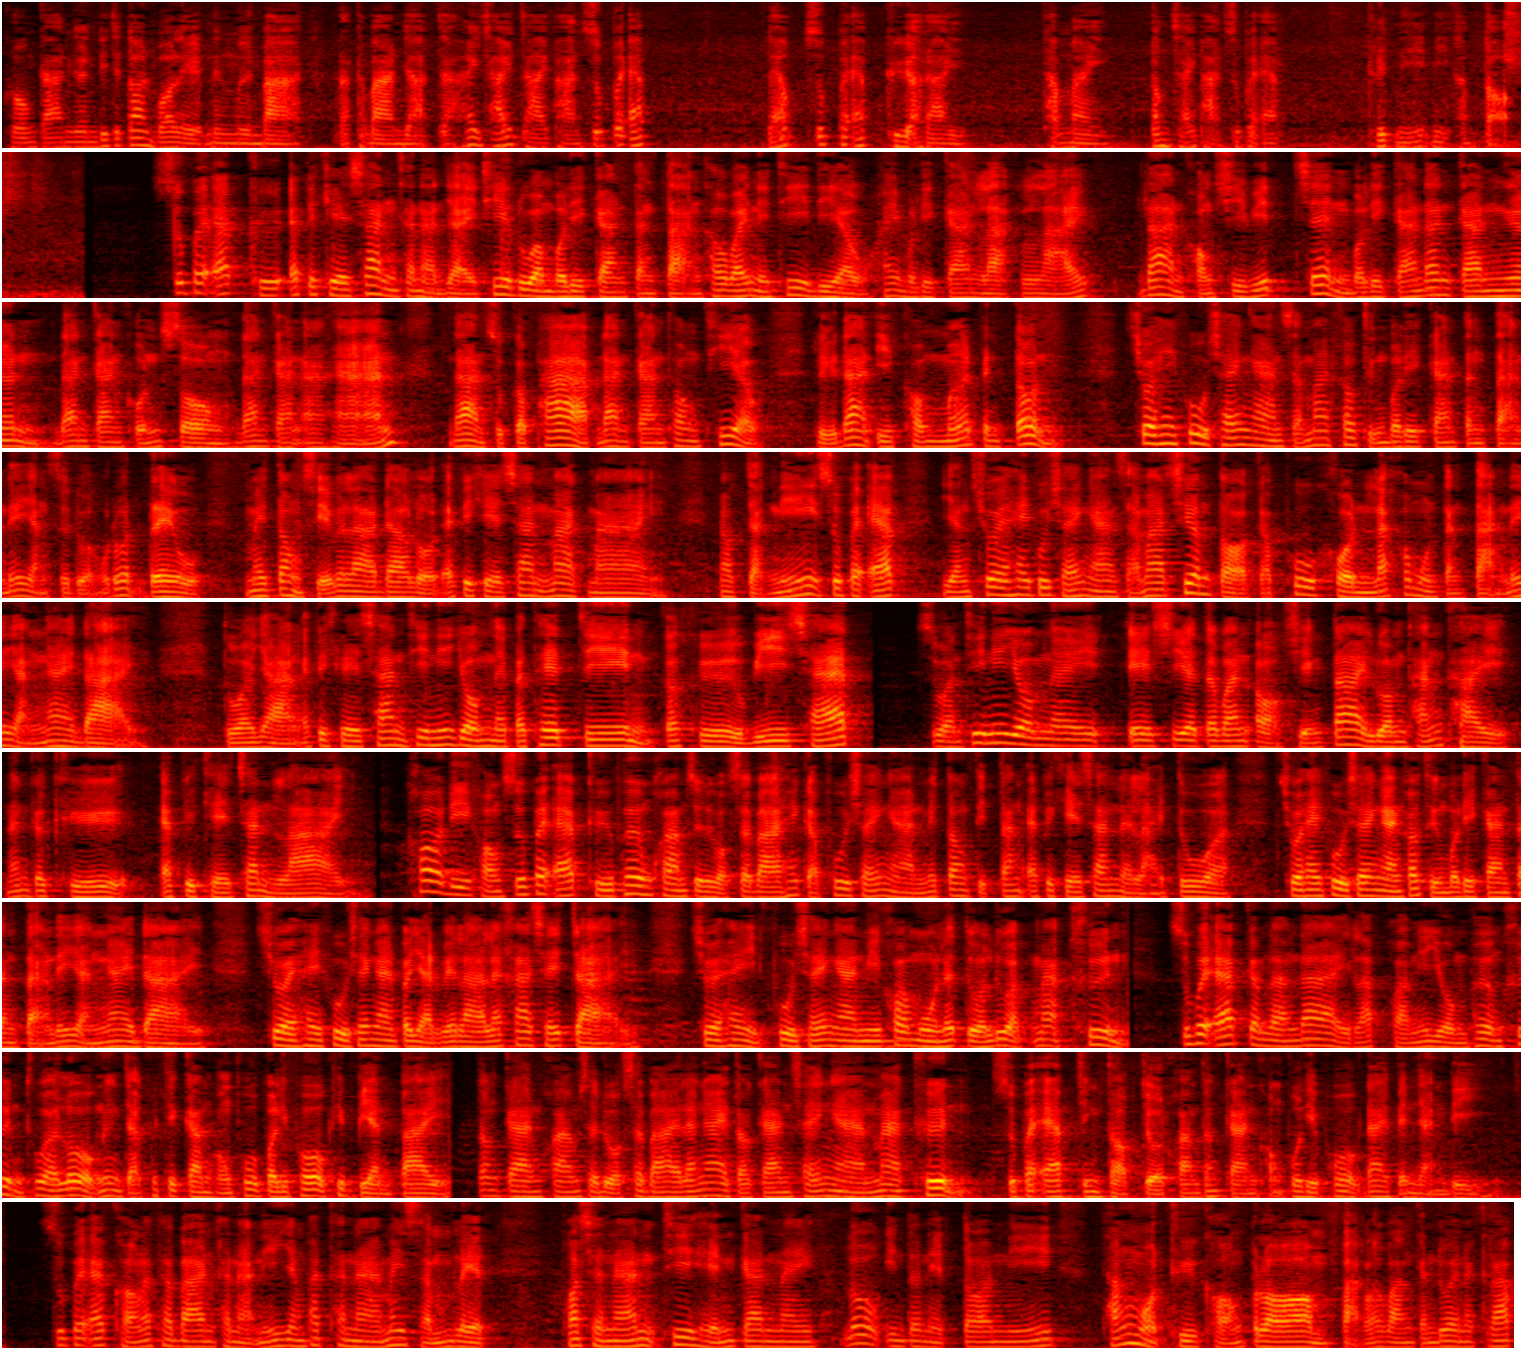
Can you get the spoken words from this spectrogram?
โครงการเงินดิจิตอลวอลเล็ต10,000บาท รัฐบาลอยากจะให้ใช้จ่ายผ่านซุปเปอร์แอป แล้วซุปเปอร์แอปคืออะไร ทำไมต้องใช้ผ่านซุปเปอร์แอป คลิปนี้มีคำตอบซูเปอร์แอปคือแอปพลิเคชันขนาดใหญ่ที่รวมบริการต่างๆ เข้าไว้ในที่เดียว ให้บริการหลากหลายด้านของชีวิต เช่น บริการด้านการเงิน ด้านการขนส่ง ด้านการอาหาร ด้านสุขภาพ ด้านการท่องเที่ยว หรือด้านอีคอมเมิร์ซเป็นต้น ช่วยให้ผู้ใช้งานสามารถเข้าถึงบริการต่างๆ ได้อย่างสะดวกรวดเร็ว ไม่ต้องเสียเวลาดาวน์โหลดแอปพลิเคชันมากมาย นอกจากนี้ซูเปอร์แอปยังช่วยให้ผู้ใช้งานสามารถเชื่อมต่อกับผู้คนและข้อมูลต่างๆ ได้อย่างง่ายดายตัวอย่างแอปพลิเคชันที่นิยมในประเทศจีนก็คือ WeChat ส่วนที่นิยมในเอเชียตะวันออกเฉียงใต้รวมทั้งไทย นั่นก็คือแอปพลิเคชัน Line ข้อดีของ Super App คือเพิ่มความสะดวกสบายให้กับผู้ใช้งานไม่ต้องติดตั้งแอปพลิเคชันหลาย ๆ ตัว ช่วยให้ผู้ใช้งานเข้าถึงบริการต่าง ๆ ได้อย่างง่ายดาย ช่วยให้ผู้ใช้งานประหยัดเวลาและค่าใช้จ่าย ช่วยให้ผู้ใช้งานมีข้อมูลและตัวเลือกมากขึ้นซูเปอร์แอปกำลังได้รับความนิยมเพิ่มขึ้นทั่วโลกเนื่องจากพฤติกรรมของผู้บริโภคที่เปลี่ยนไป ต้องการความสะดวกสบายและง่ายต่อการใช้งานมากขึ้นซูเปอร์แอปจึงตอบโจทย์ความต้องการของผู้บริโภคได้เป็นอย่างดี ซูเปอร์แอปของรัฐบาลขณะนี้ยังพัฒนาไม่สำเร็จ เพราะฉะนั้นที่เห็นกันในโลกอินเทอร์เน็ตตอนนี้ ทั้งหมดคือของปลอมฝากระวังกันด้วยนะครับ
